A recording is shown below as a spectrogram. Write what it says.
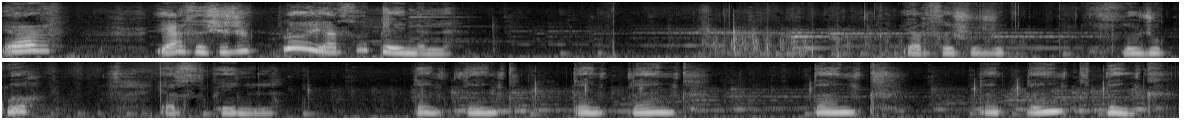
Yar yarısı sucuklu, yarısı peynirli. Yarısı sucuk sucuklu, yarısı peynirli. Dınk dınk dınk dınk dınk dınk dınk dınk.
